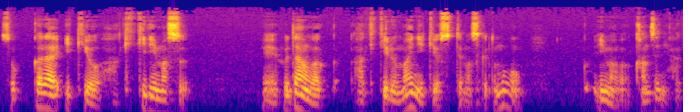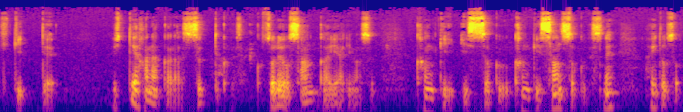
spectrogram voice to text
そこから息を吐き切ります、えー、普段は吐き切る前に息を吸ってますけども今は完全に吐き切ってそして鼻から吸ってください。それを3回やります。換気1足換気3足ですね。はいどうぞ。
